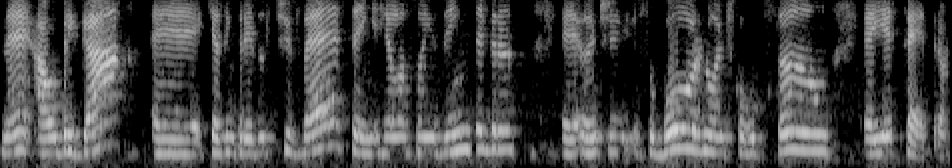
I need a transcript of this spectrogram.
né, a obrigar é, que as empresas tivessem relações íntegras, é, anti-suborno, anticorrupção é, e etc.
